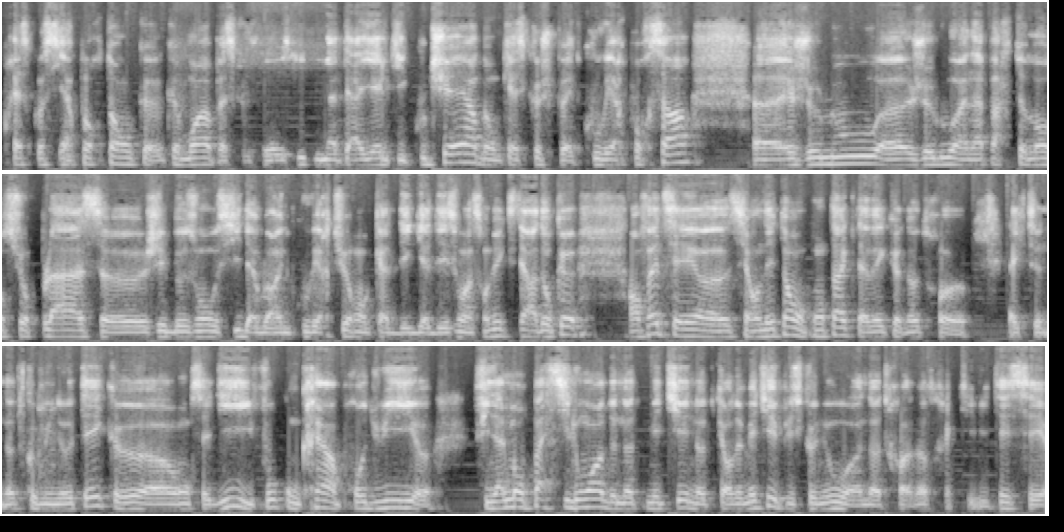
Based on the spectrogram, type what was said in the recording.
presque aussi important que, que moi parce que c'est aussi du matériel qui coûte cher. Donc, est-ce que je peux être couvert pour ça? Je loue, je loue un appartement sur place. j'ai besoin aussi d'avoir une couverture en cas de dégâts des eaux, incendies, etc. Donc, en fait, c'est c'est en étant en contact avec notre avec notre communauté que euh, on s'est dit il faut qu'on crée un produit euh, finalement pas si loin de notre métier, notre cœur de métier, puisque nous euh, notre notre activité c'est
